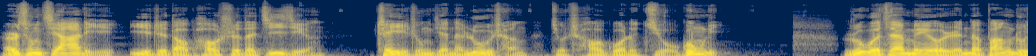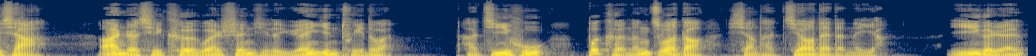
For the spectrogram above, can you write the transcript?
而从家里一直到抛尸的机井，这中间的路程就超过了九公里。如果在没有人的帮助下，按照其客观身体的原因推断，他几乎不可能做到像他交代的那样。一个人，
